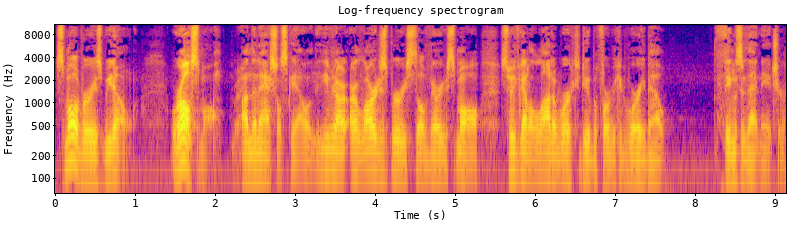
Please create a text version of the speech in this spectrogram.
small breweries, we don't. We're all small right. on the national scale. Even our, our largest brewery is still very small, so we've got a lot of work to do before we could worry about things of that nature.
